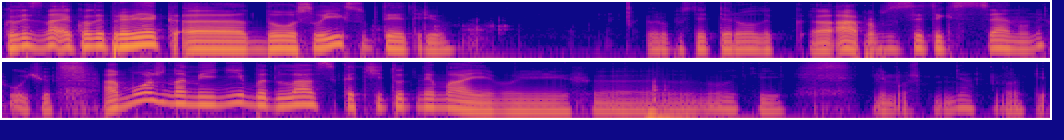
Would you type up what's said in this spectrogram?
Коли, зна... Коли привик е, до своїх субтитрів. Пропустити ролик. А, а, пропустити сцену, не хочу. А можна мені, будь ласка, чи тут немає моїх. Е, ну окей. Не можеш поміняти, ну окей.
